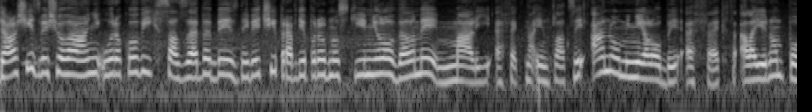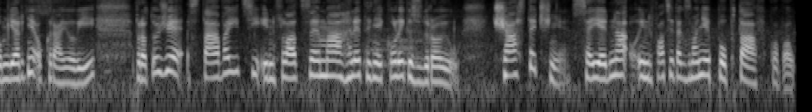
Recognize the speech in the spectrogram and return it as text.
Další zvyšování úrokových sazeb by z největší pravděpodobností mělo velmi malý efekt na inflaci. Ano, mělo by efekt, ale jenom poměrně okrajový, protože stávající inflace má hned několik zdrojů. Částečně se jedná o inflaci takzvaně poptávkovou.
